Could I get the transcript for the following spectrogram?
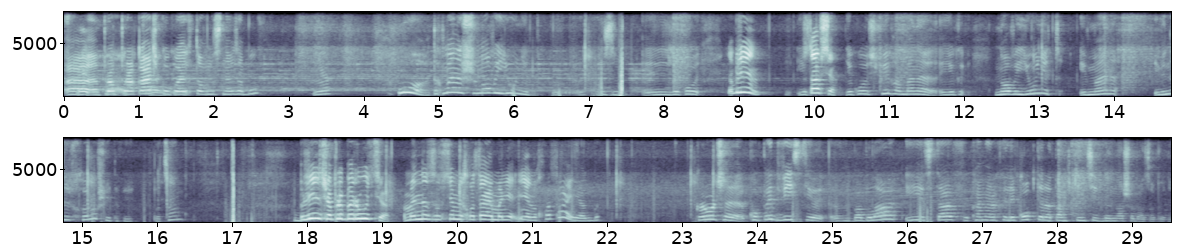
а, Ой, про прокачку ой. кое-хто в нас не забув. Ні? О, так в мене ж новий юніт. З, якого, Та блін, як- стався. якогось фіга в мене як, новий юніт, і в мене. І він хороший такий, пацан. Блін, ще приберуться. А мене зовсім не вистачає мені. Ні, ну вистачає якби. Коротше, купи 200 е, бабла і став камера хелікоптера, там в кінці де наша база буде.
